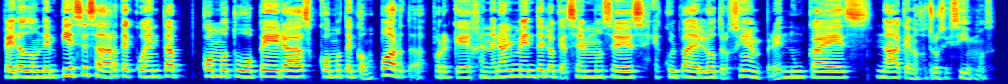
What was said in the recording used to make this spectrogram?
pero donde empieces a darte cuenta cómo tú operas, cómo te comportas, porque generalmente lo que hacemos es, es culpa del otro siempre, nunca es nada que nosotros hicimos.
